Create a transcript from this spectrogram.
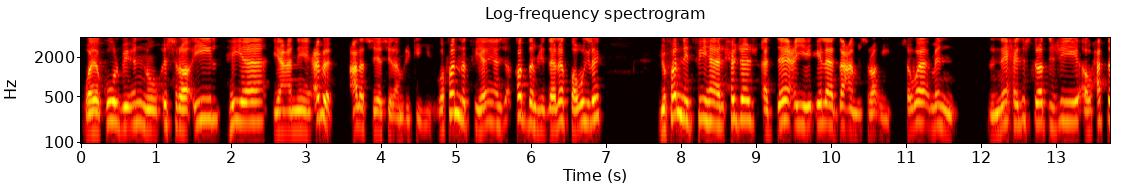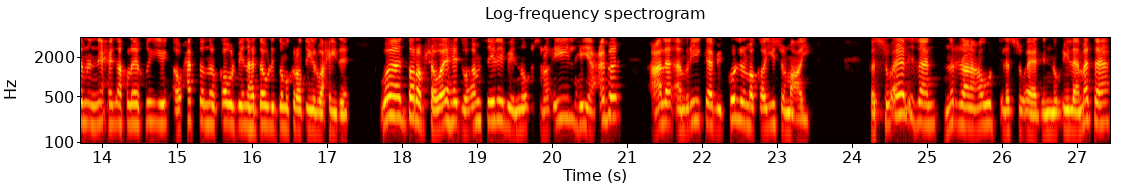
ويقول بأنه إسرائيل هي يعني عبء على السياسة الأمريكية. وفند فيها يعني قدم جدالات طويلة يفند فيها الحجج الداعية إلى دعم إسرائيل سواء من الناحية الاستراتيجية أو حتى من الناحية الأخلاقية أو حتى من القول بأنها الدولة الديمقراطية الوحيدة وضرب شواهد وأمثلة بأنه إسرائيل هي عبء على أمريكا بكل المقاييس والمعايير. فالسؤال إذا نرجع نعود إلى السؤال أنه إلى متى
